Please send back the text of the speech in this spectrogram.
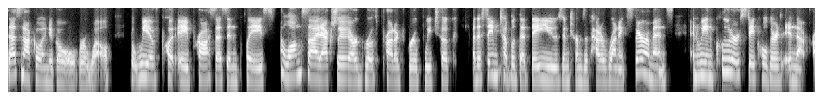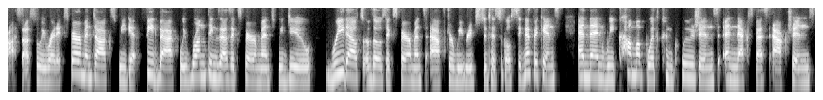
That's not going to go over well but we have put a process in place alongside actually our growth product group. We took Uh, the same template that they use in terms of how to run experiments. And we include our stakeholders in that process. So we write experiment docs, we get feedback, we run things as experiments, we do readouts of those experiments after we reach statistical significance. And then we come up with conclusions and next best actions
